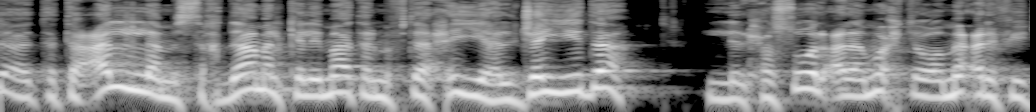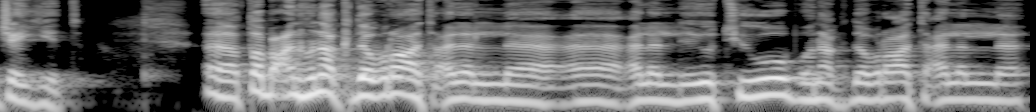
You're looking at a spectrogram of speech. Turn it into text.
تتعلم استخدام الكلمات المفتاحية الجيدة للحصول على محتوى معرفي جيد. آه، طبعا هناك دورات على آه، على اليوتيوب هناك دورات على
